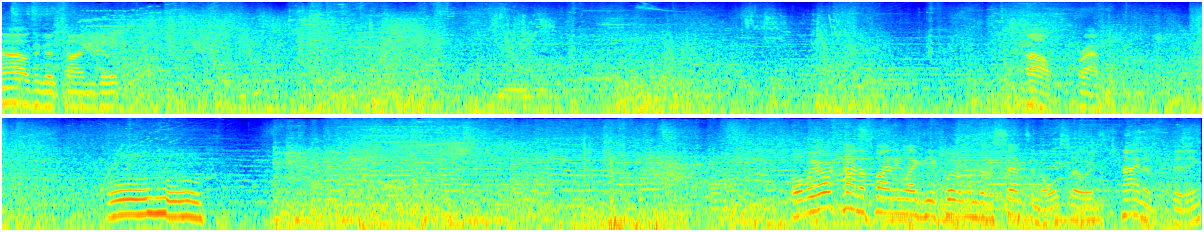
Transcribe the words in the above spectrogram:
Now is a good time to do it. Oh, crap. Oh. Well, we are kind of fighting like the equivalent of a sentinel, so it's kind of fitting.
